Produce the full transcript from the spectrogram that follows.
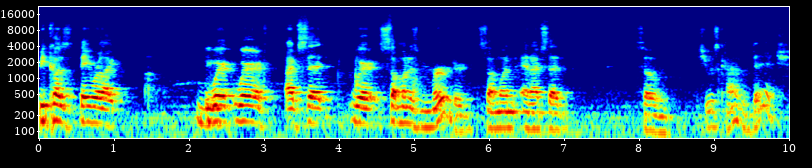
because they were like, where where I've said where someone has murdered someone and I've said, so she was kind of a bitch,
